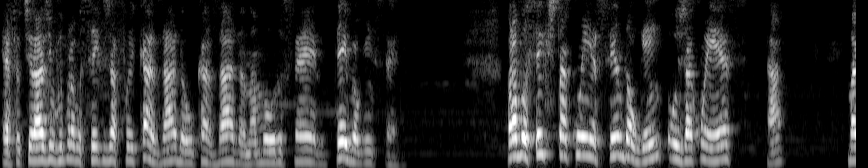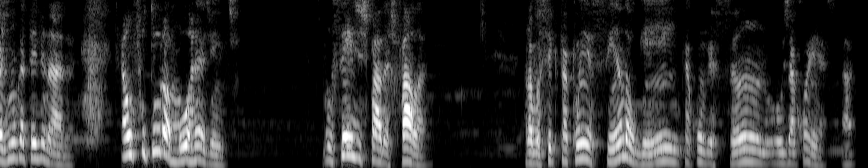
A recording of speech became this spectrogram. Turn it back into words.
Essa tiragem foi para você que já foi casada ou casada, namoro sério, teve alguém sério. Para você que está conhecendo alguém ou já conhece, tá? Mas nunca teve nada. É um futuro amor, né, gente? O Seis de Espadas fala para você que está conhecendo alguém, está conversando ou já conhece, tá?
